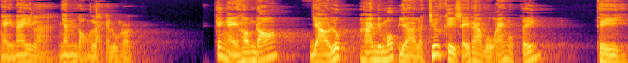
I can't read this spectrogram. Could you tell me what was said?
ngày nay là nhanh gọn lẹ luôn rồi. Cái ngày hôm đó, vào lúc 21 giờ là trước khi xảy ra vụ án một tiếng, thì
